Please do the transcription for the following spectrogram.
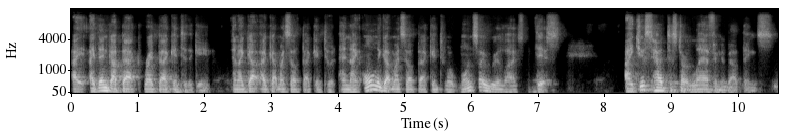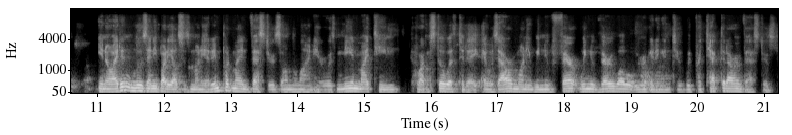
I, I then got back right back into the game and I got I got myself back into it. And I only got myself back into it once I realized this. I just had to start laughing about things. You know, I didn't lose anybody else's money. I didn't put my investors on the line here. It was me and my team who I'm still with today. It was our money. We knew fair, we knew very well what we were getting into. We protected our investors.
